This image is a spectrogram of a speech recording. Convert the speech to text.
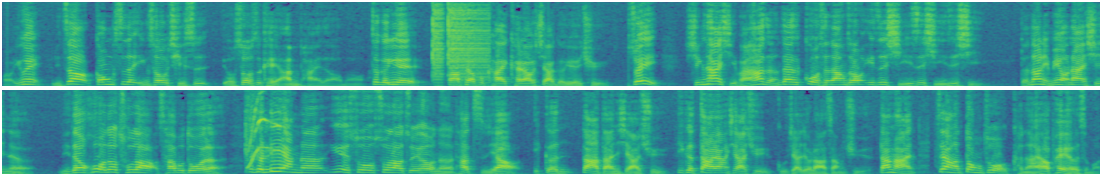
啊？因为你知道公司的营收其实有时候是可以安排的，好吗？这个月发票不开，开到下个月去。所以形态洗盘，它只能在这过程当中一直洗，一直洗，一直洗。等到你没有耐心了，你的货都出到差不多了，这个量呢越缩缩到最后呢，它只要一根大单下去，一个大量下去，股价就拉上去了。当然，这样的动作可能还要配合什么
